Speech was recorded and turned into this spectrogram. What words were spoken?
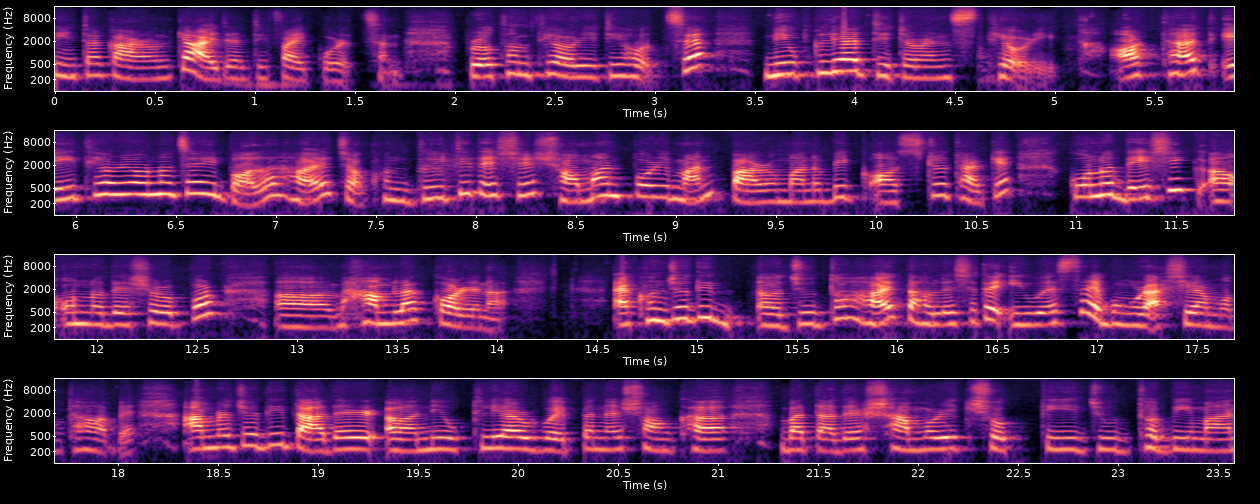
তিনটা কারণকে আইডেন্টিফাই করেছেন। প্রথম থিওরিটি হচ্ছে নিউক্লিয়ার ডিটারেন্স থিওরি অর্থাৎ এই থিওরি অনুযায়ী বলা হয়, যখন দুইটি দেশে সমান পরিমাণ পারমাণবিক অস্ত্র থাকে, কোনো দেশই অন্য দেশের ওপর হামলা করে না। এখন যদি যুদ্ধ হয়, তাহলে সেটা ইউএসএ এবং রাশিয়ার মধ্যে হবে। আমরা যদি তাদের নিউক্লিয়ার ওয়েপনের সংখ্যা বা তাদের সামরিক শক্তি, যুদ্ধ বিমান,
